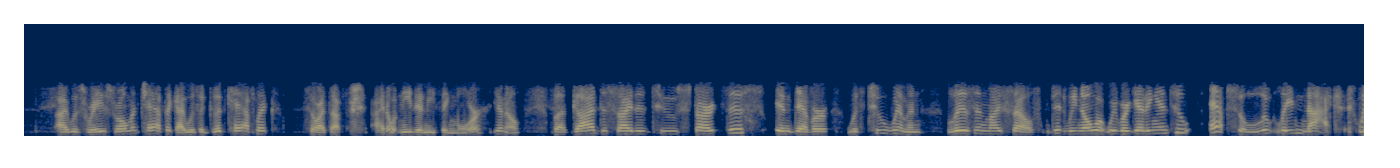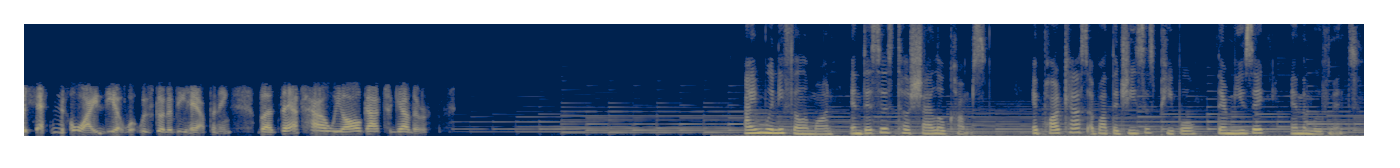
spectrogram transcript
I was raised roman catholic i was a good catholic so i thought i don't need anything more you know but god decided to start this endeavor with two women Liz and myself. Did we know what we were getting into? Absolutely not. We had no idea what was going to be happening. But that's how we all got together. I'm Wenei Philimon, and this is Till Shiloh Comes, a podcast about the Jesus people, their music, and the movement.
